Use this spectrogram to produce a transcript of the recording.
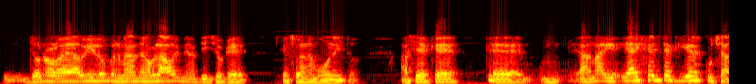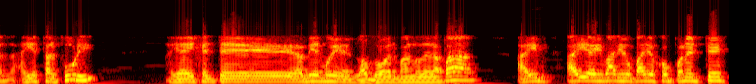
yo no lo he oído, pero me han hablado y me han dicho que, que suena muy bonito. Así es que, además, y, y hay gente que quiere escucharla. Ahí está el Fury, ahí hay gente también muy, los dos hermanos de la paz, ahí, ahí hay varios, varios componentes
